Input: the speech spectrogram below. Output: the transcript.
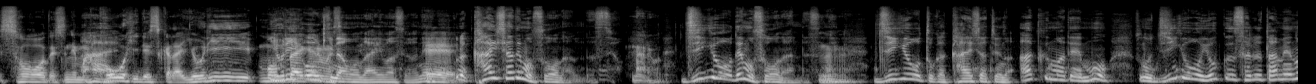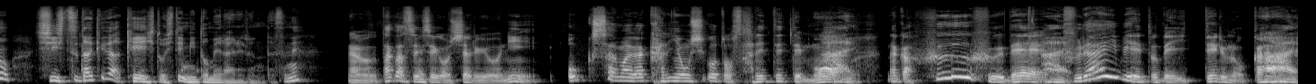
そうですね、まあ、はい公費ですから、よりよ問り大題があります。きな問題ありますよね。ええこれは会社でもそうなんですよ。なるほど。事業でもそうなんですね。事業とか会社というのはあくまでもその事業を良くするための支出だけが経費として認められるんですね。なるほど。高須先生がおっしゃるように、奥様が仮にお仕事をされてても、はいなんか夫婦ではいプライベートで行ってるのか、はい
